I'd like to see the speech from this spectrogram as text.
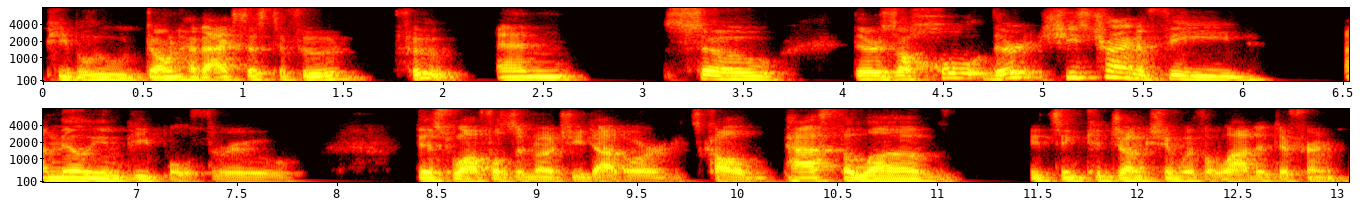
people who don't have access to food food. And so there's a whole there she's trying to feed a million people through this wafflesandmochi.org. It's called Pass the Love. It's in conjunction with a lot of different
